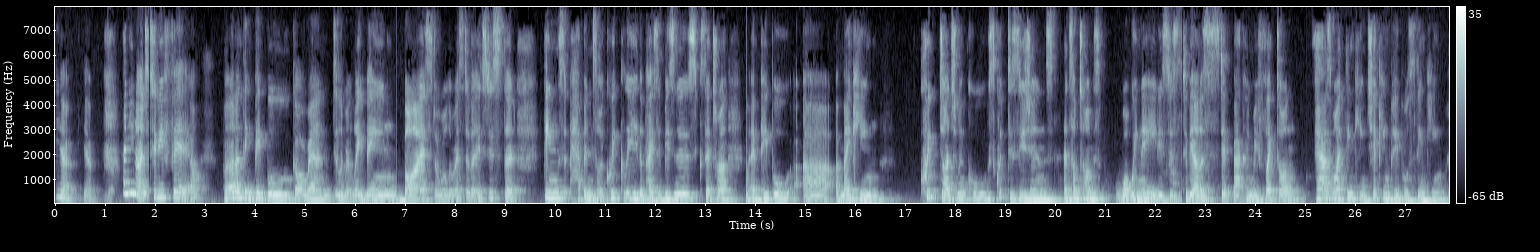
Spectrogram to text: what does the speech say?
Yeah, yeah. yeah. And you know, to be fair, I don't think people go around deliberately being biased or all the rest of it. It's just that things happen so quickly, the pace of business, etc., and people are, are making quick judgment calls, quick decisions, and sometimes what we need is just to be able to step back and reflect on how's my thinking, checking people's thinking.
